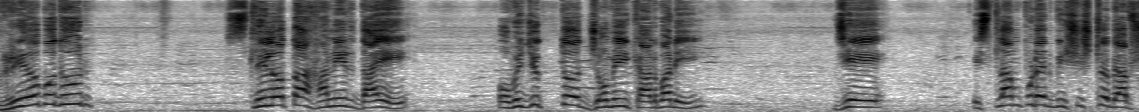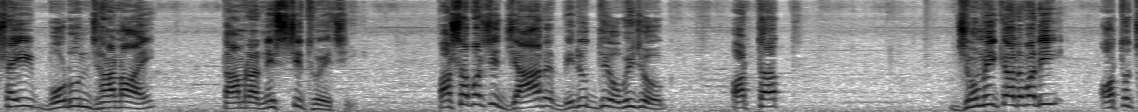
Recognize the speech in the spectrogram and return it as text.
গৃহবধূর শ্লীলতা হানির দায়ে অভিযুক্ত জমি কারবারি যে ইসলামপুরের বিশিষ্ট ব্যবসায়ী বরুণ ঝা নয়, তা আমরা নিশ্চিত হয়েছি। পাশাপাশি যার বিরুদ্ধে অভিযোগ, অর্থাৎ জমি কারবারি, অথচ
